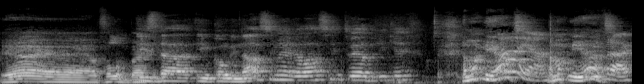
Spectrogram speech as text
Ja, ja, ja, ja, volle bak. Is dat in combinatie met een relatie, twee à drie keer? Dat maakt niet uit. Ah ja, Dat maakt niet uit. vraag.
